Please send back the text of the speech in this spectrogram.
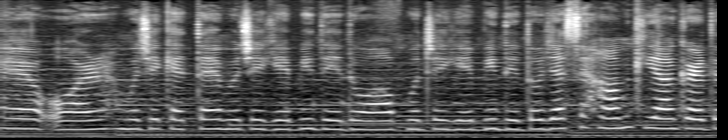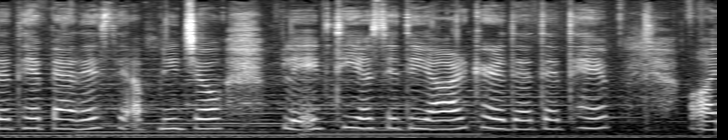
ہے اور مجھے کہتا ہے، مجھے یہ بھی دے دو، آپ مجھے یہ بھی دے دو۔ جیسے ہم کیا کرتے تھے، پہلے سے اپنی جو پلیٹ تھی، اسے تیار کر دیتے تھے۔ اور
